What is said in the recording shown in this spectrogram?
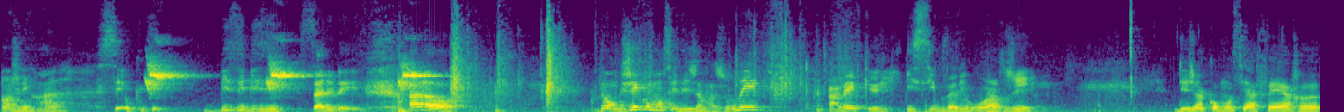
en général, c'est occupé. Busy, busy Saturday. Alors, donc j'ai commencé déjà ma journée avec, euh, ici vous allez voir, j'ai déjà commencé à faire euh,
